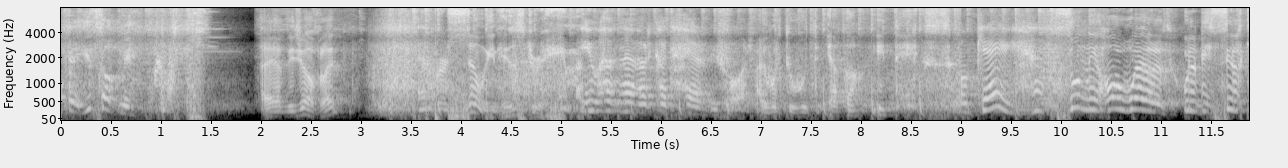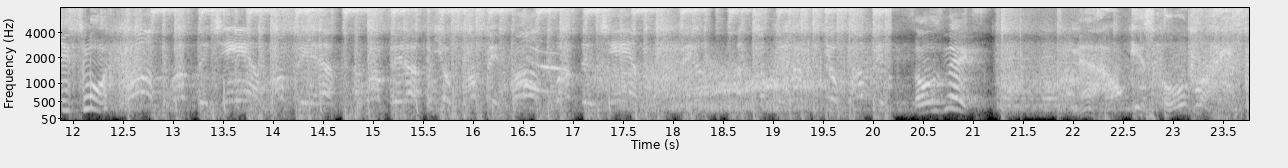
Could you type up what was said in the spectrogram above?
Okay, he's got me. I have the job, right? And pursuing his dream. You have never cut hair before. I will do whatever it takes. Okay. Soon the whole world will be silky smooth. Pump up the jam, pump it up, Now, his old life.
